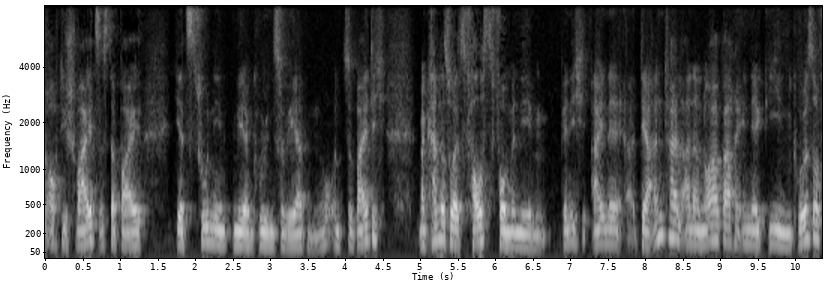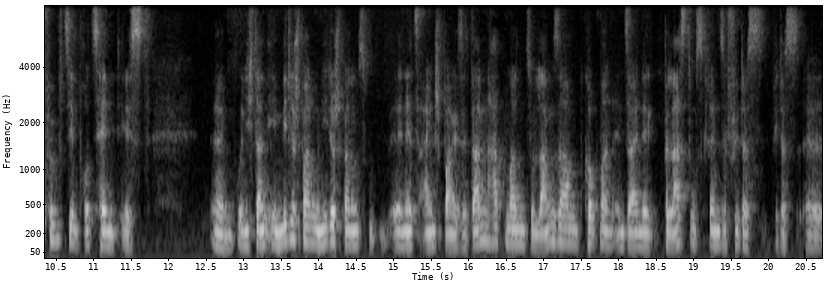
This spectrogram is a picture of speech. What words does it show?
auch die Schweiz ist dabei, jetzt zunehmend mehr grün zu werden. Ne? Und sobald ich, man kann das so als Faustformel nehmen, wenn ich eine, der Anteil an erneuerbaren Energien größer 15 Prozent ist ähm, und ich dann im Mittelspannung- und Niederspannungsnetz einspeise, dann hat man so langsam, kommt man in seine Belastungsgrenze für das, für das äh,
